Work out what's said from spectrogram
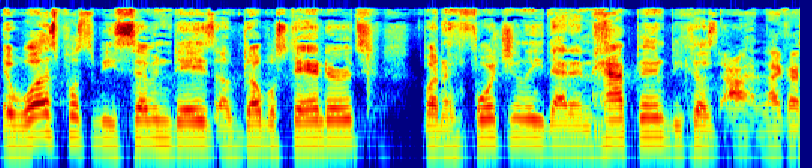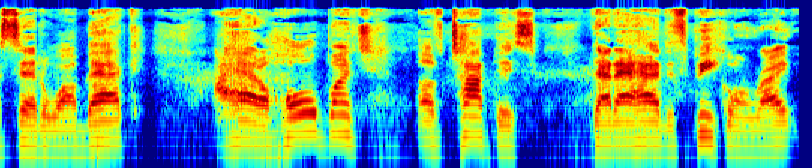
it was supposed to be seven days of double standards, but unfortunately that didn't happen because, I, like I said a while back, I had a whole bunch of topics that I had to speak on, right?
